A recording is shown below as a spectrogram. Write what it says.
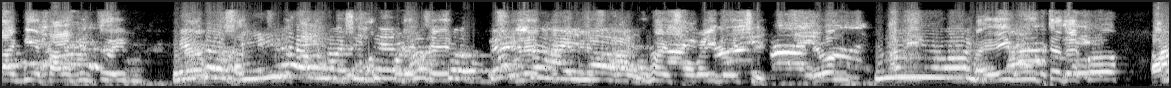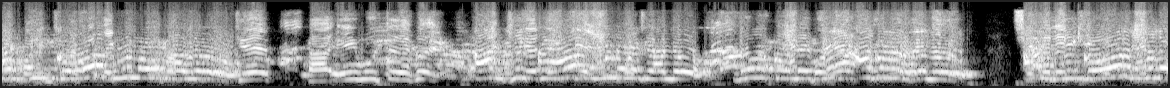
লাগিয়ে তারা কিন্তু এই সবাই রয়েছে। এবং আমি এই মুহূর্তে দেখো আমি যে এই মুহূর্তে দেখো হয়ে সেখানে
